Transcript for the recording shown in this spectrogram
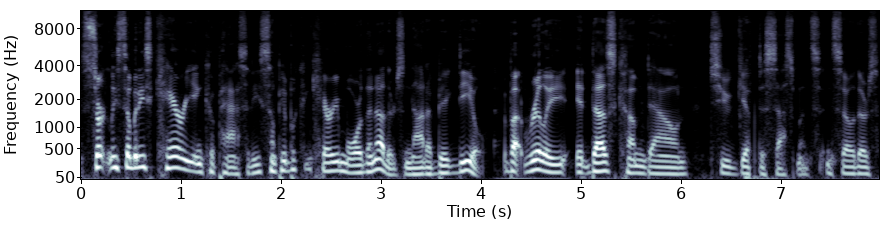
Certainly, somebody's carrying capacity. Some people can carry more than others, not a big deal. But really, it does come down to gift assessments. And so there's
